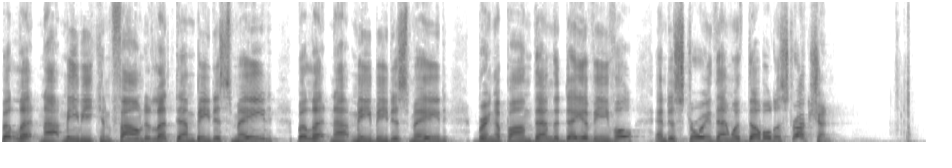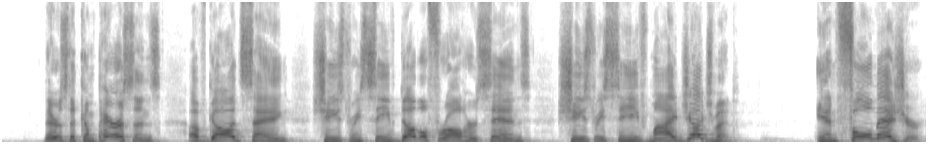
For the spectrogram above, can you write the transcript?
but let not me be confounded. Let them be dismayed, but let not me be dismayed. Bring upon them the day of evil and destroy them with double destruction. There's the comparisons of God saying, She's received double for all her sins. She's received my judgment in full measure,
